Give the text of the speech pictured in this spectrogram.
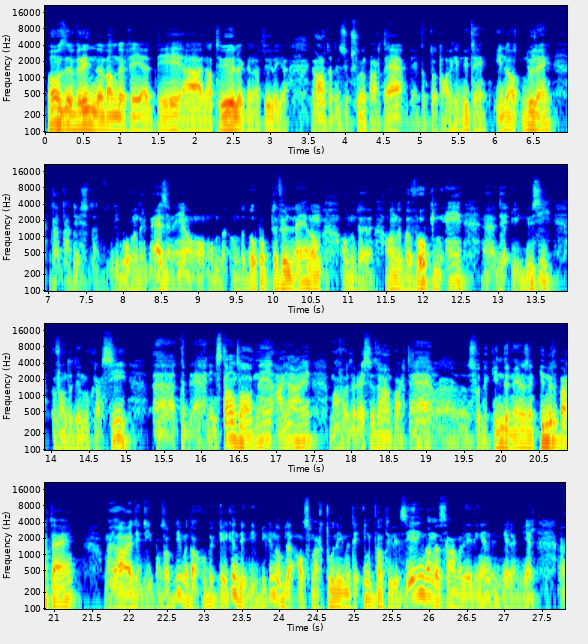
onze vrienden van de VLD. Ja, natuurlijk, natuurlijk. Ja, ja dat is ook zo'n partij. Dat heeft ook totaal geen nut. Hè. Inhoud nul. Hè. Dat, dat is, dat, die mogen erbij zijn hè, om, om, de hoop op te vullen. Hè, en om, om, de, om de bevolking hè, de illusie van de democratie te blijven in stand houden. Hè. Ah, ja, hè. Maar voor de rest is dat een partij. dat is voor de kinderen. Hè. Dat is een kinderpartij. Maar ja, die, die, pas op, die dat goed bekeken. Die, die op de alsmaar toenemende infantilisering van de samenleving. Hè. Meer en meer uh,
